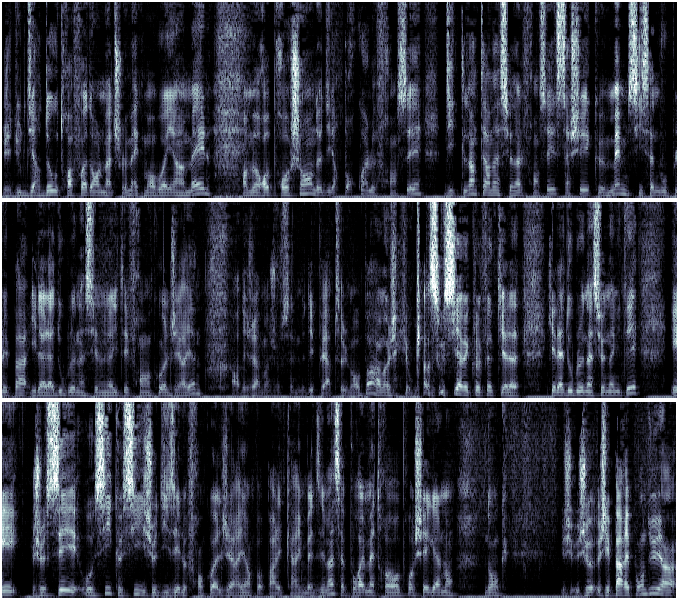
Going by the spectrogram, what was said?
J'ai dû le dire deux ou trois fois dans le match. Le mec m'a envoyé un mail en me reprochant de dire pourquoi le français, dites l'international français, sachez que même si ça ne vous plaît pas, il a la double nationalité franco-algérienne. Alors déjà, moi, ça ne me déplaît absolument pas. hein. Moi, j'ai aucun souci avec le fait qu'il a ait la double nationalité. Et je sais aussi que si je disais le franco-algérien pour parler de Karim Benzema, ça pourrait m'être reproché également. Donc, je n'ai pas répondu. hein.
